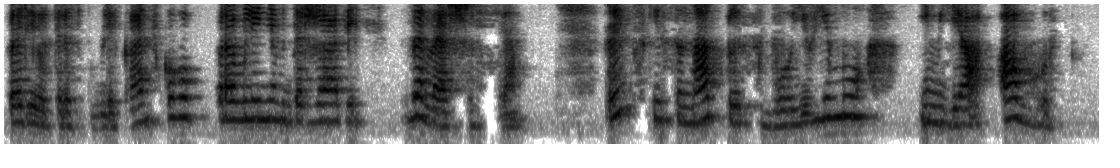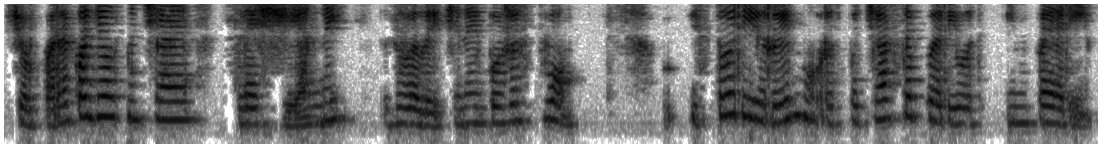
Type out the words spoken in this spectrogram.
Період республіканського правління в державі завершився. Римський сенат присвоїв йому ім'я Август, що в перекладі означає священний, звеличений божеством. В історії Риму розпочався період імперії.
